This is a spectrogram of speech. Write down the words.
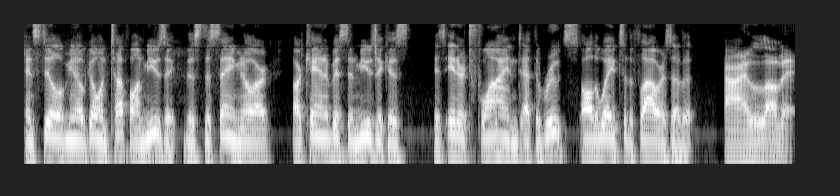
and still, you know, going tough on music. This the same, you know, our our cannabis and music is is intertwined at the roots all the way to the flowers of it. I love it.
